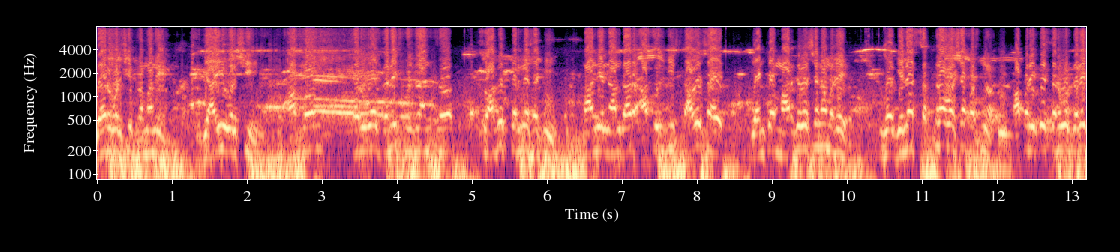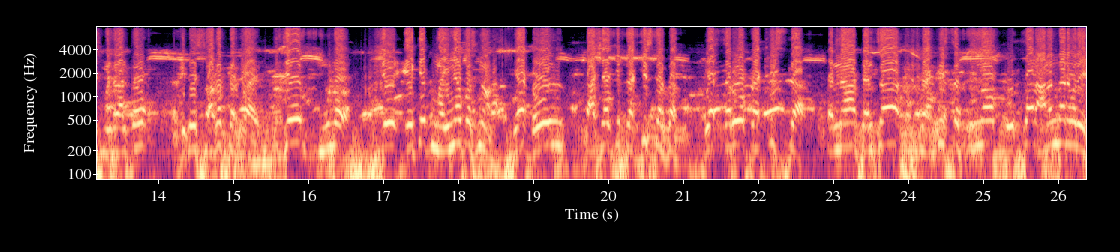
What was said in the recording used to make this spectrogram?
दरवर्षीप्रमाणे याही वर्षी आपण सर्व गणेश मंडळांचं स्वागत करण्यासाठी माननीय नामदार अतुलजी सावे साहेब यांच्या मार्गदर्शनामध्ये व गेल्या सतरा वर्षापासून आपण इथे सर्व गणेश मंडळांचं इथे स्वागत करतो आहे. जे मुलं जे एक एक महिन्यापासून या ढोल ताशाची प्रॅक्टिस करतात या सर्व प्रॅक्टिसला त्यांना त्यांचा प्रॅक्टिसचं पूर्ण प्रोत्साहन आनंदांमध्ये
